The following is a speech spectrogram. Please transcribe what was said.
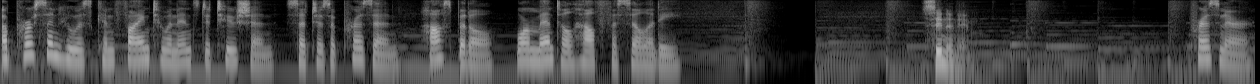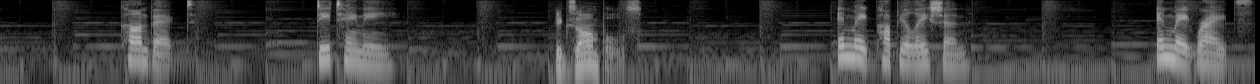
A person who is confined to an institution, such as a prison, hospital, or mental health facility. Synonym Prisoner, Convict, Detainee. Examples Inmate population, Inmate rights.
